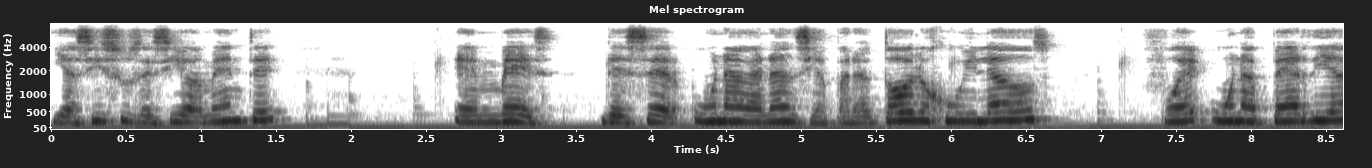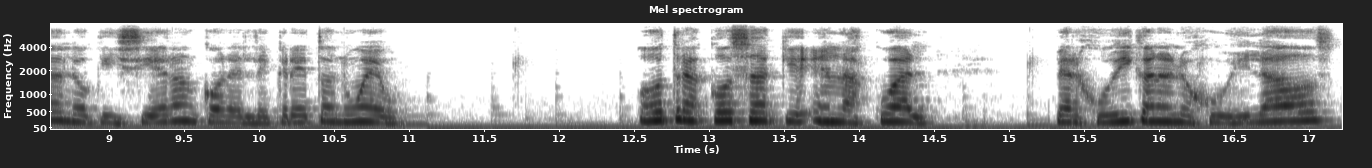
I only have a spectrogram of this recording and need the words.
y así sucesivamente en vez de ser una ganancia para todos los jubilados fue una pérdida lo que hicieron con el decreto nuevo. Otra cosa que en la cual perjudican a los jubilados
